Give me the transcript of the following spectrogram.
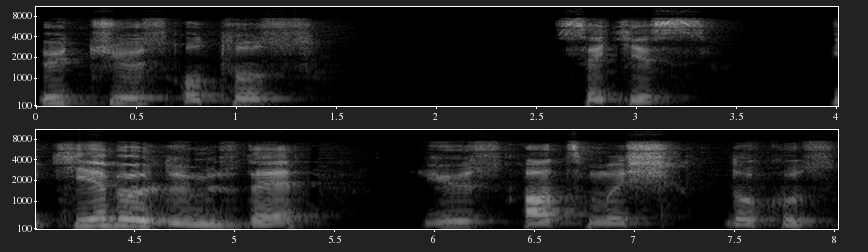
338 2'ye böldüğümüzde 169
